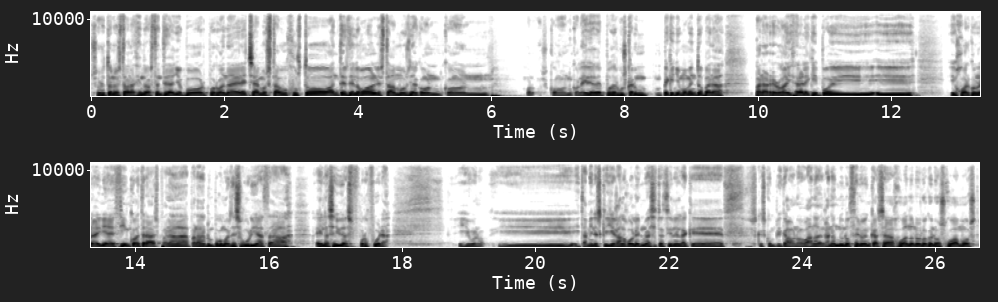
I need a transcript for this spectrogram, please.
sobre todo nos estaban haciendo bastante daño por, por banda derecha, hemos estado justo antes del gol, estábamos ya con, con, bueno, pues con, con la idea de poder buscar un pequeño momento para, para reorganizar el equipo y jugar con una línea de 5 atrás para, para, darle un poco más de seguridad a, en las ayudas por fuera. Y bueno, y, también es que llega el gol en una situación en la que es, que es complicado, ¿no? Ganando 1-0 en casa, jugándonos lo que nos jugamos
